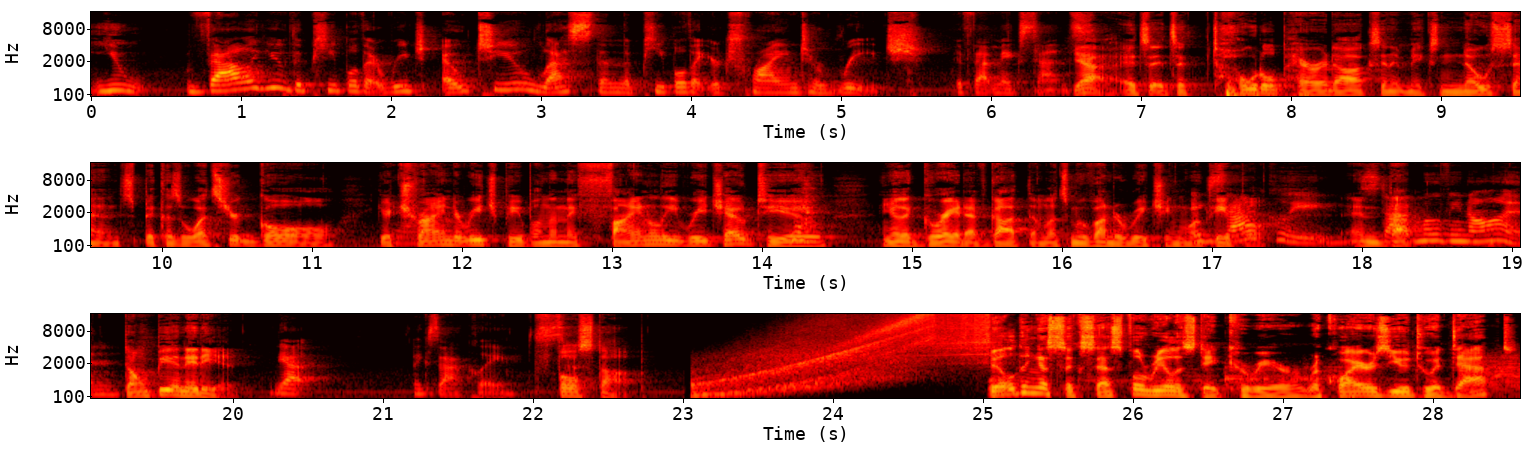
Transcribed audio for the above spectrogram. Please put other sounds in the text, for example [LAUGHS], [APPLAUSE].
you value the people that reach out to you less than the people that you're trying to reach if that makes sense Yeah, it's it's a total paradox and it makes no sense because what's your goal? You're trying to reach people and then they finally reach out to you and you're like, "Great, I've got them. Let's move on to reaching more people." exactly And stop that moving on don't be an idiot. yeah exactly Full stop. Building a successful real estate career requires you to adapt,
